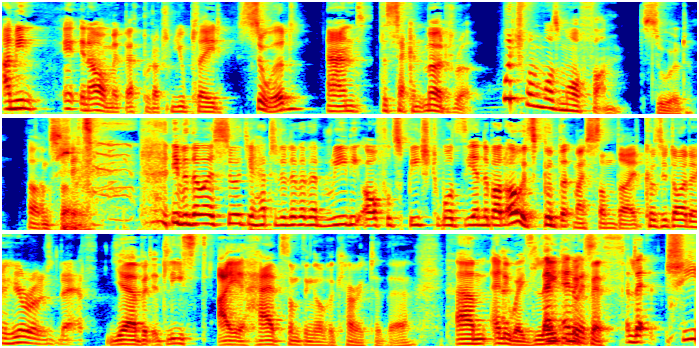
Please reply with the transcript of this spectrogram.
I mean, in, our Macbeth production, you played Seward and the second murderer. Which one was more fun? Seward. Oh, I'm sorry. shit. Even though as Seward, you had to deliver that really awful speech towards the end about, oh, it's good that my son died because he died a hero's death. Yeah, but at least I had something of a character there. Um. Anyways, Lady Anyways, Macbeth. le- she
